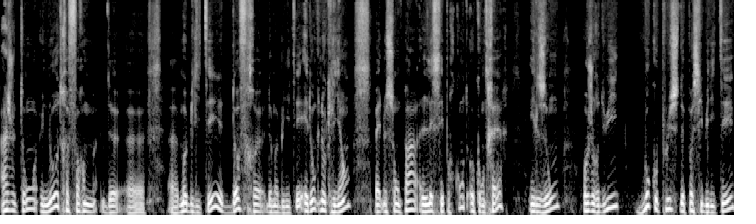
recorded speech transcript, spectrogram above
ajoutons une autre forme de mobilité, d'offre de mobilité. Et donc, nos clients ben, ne sont pas laissés pour compte. Au contraire, ils ont aujourd'hui beaucoup plus de possibilités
